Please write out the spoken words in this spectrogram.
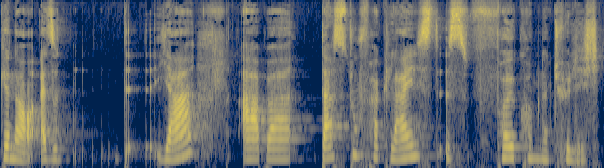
genau, also ja, aber dass du vergleichst, ist vollkommen natürlich.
